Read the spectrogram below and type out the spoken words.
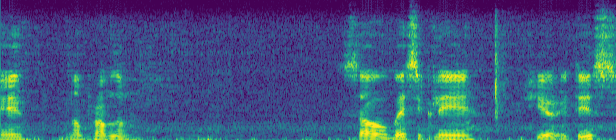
okay no problem. So basically here it is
